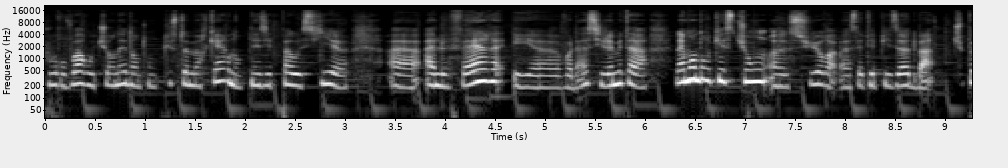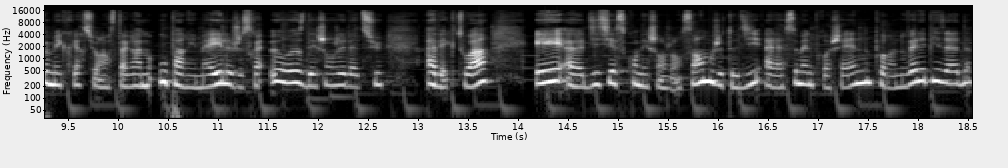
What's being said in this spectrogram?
pour voir où tu en es dans ton customer care, donc n'hésite pas aussi euh, à, le faire. Et euh, voilà, si jamais tu as la moindre question euh, sur cet épisode, bah, tu peux m'écrire sur Instagram ou par email. Je serai heureuse d'échanger là-dessus avec toi. Et d'ici à ce qu'on échange ensemble, je te dis à la semaine prochaine pour un nouvel épisode.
